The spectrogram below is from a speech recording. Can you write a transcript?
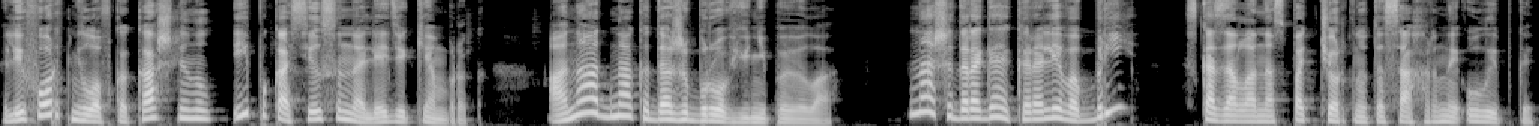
Лефорт неловко кашлянул и покосился на леди Кемброк. Она, однако, даже бровью не повела. «Наша дорогая королева Бри», — сказала она с подчеркнуто сахарной улыбкой,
